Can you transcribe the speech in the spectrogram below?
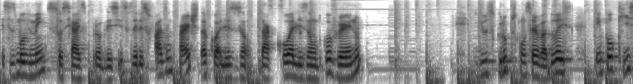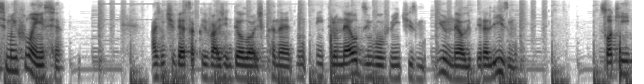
esses movimentos sociais progressistas eles fazem parte da coalizão, da coalizão do governo e os grupos conservadores têm pouquíssima influência. A gente vê essa clivagem ideológica né, entre o neodesenvolvimentismo e o neoliberalismo. Só que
